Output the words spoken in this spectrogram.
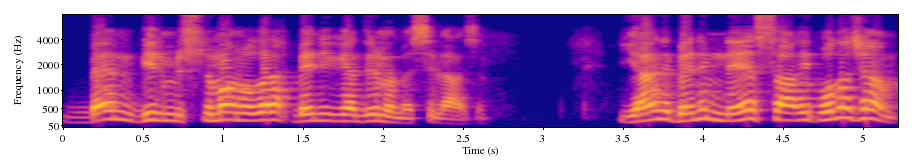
ben bir Müslüman olarak beni ilgilendirmemesi lazım. Yani benim neye sahip olacağım?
